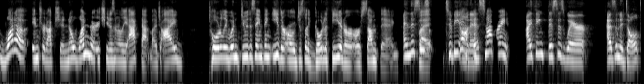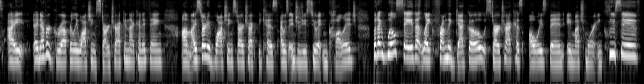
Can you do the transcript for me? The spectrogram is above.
what a introduction. No wonder she doesn't really act that much. I totally wouldn't do the same thing either, or just like go to theater or something. and this is to be Yeah, honest it's not great. I think this is where as an adult, I I never grew up really watching Star Trek and that kind of thing. Um, I started watching Star Trek because I was introduced to it in college. But I will say that like from the get go, Star Trek has always been a much more inclusive,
